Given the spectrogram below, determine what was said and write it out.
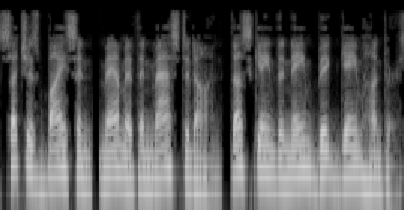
such as bison, mammoth and mastodon, thus gained the name big game hunters.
